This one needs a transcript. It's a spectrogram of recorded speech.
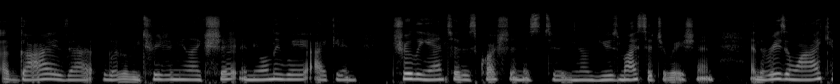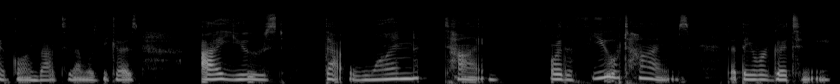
a guy that literally treated me like shit and the only way I can truly answer this question is to, you know, use my situation. And the reason why I kept going back to them was because I used that one time or the few times that they were good to me.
